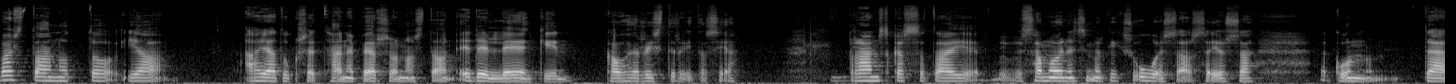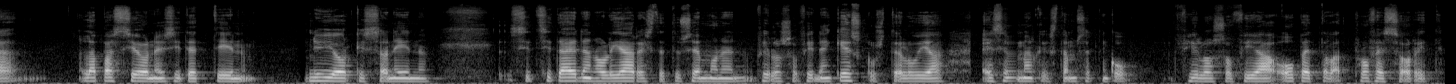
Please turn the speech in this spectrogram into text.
vastaanotto ja ajatukset hänen persoonastaan on edelleenkin kauhean ristiriitaisia. Ranskassa tai samoin esimerkiksi USAssa, jossa kun tämä La Passion esitettiin New Yorkissa, niin sit sitä ennen oli järjestetty semmoinen filosofinen keskustelu ja esimerkiksi tämmöiset niin filosofiaa opettavat professorit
